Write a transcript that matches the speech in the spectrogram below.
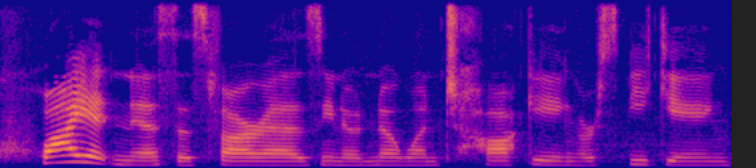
quietness as far as you know no one talking or speaking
